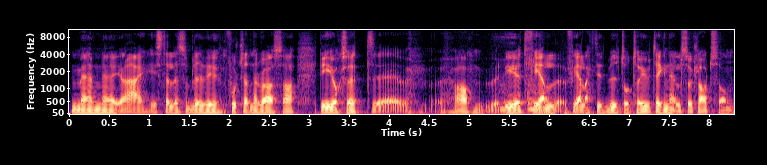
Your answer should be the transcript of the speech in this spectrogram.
men eh, nej, istället så blir vi fortsatt nervösa. Det är ju också ett, ja, det är ett fel, felaktigt byte att ta ut Egnell såklart som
